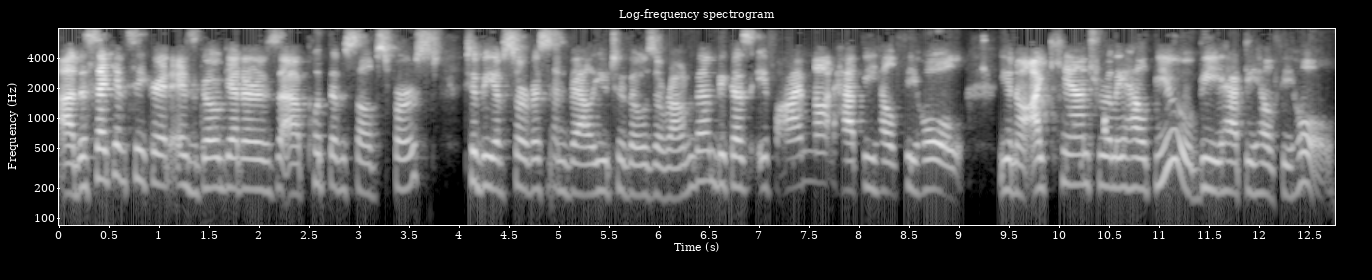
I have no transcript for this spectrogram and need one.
uh, the second secret is go-getters uh, put themselves first to be of service and value to those around them because if i'm not happy healthy whole you know i can't really help you be happy healthy whole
